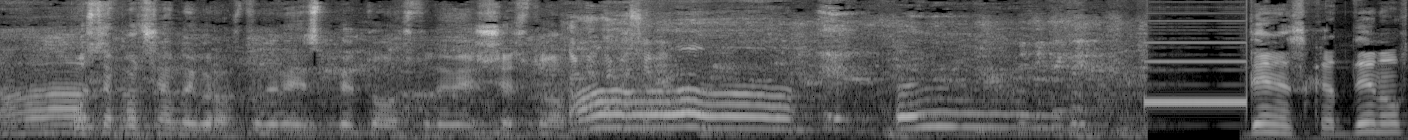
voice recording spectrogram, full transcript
А, После почнам да играм 195, 196. Денеска денов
